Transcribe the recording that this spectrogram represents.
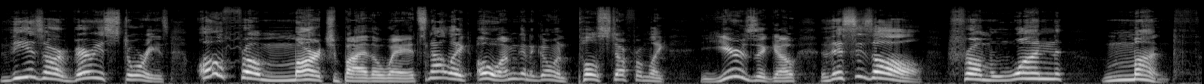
These are various stories, all from March, by the way. It's not like, oh, I'm going to go and pull stuff from like years ago. This is all from one month.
